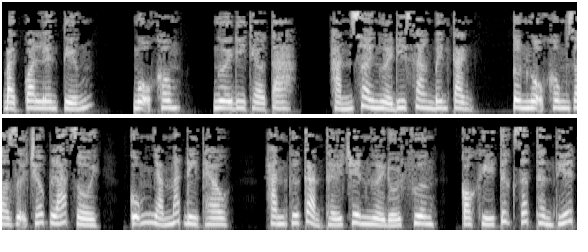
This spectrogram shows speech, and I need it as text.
Bạch quan lên tiếng. Ngộ không, ngươi đi theo ta. Hắn xoay người đi sang bên cạnh. Tôn ngộ không do dự chớp lát rồi, cũng nhắm mắt đi theo. Hắn cứ cảm thấy trên người đối phương có khí tức rất thân thiết.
